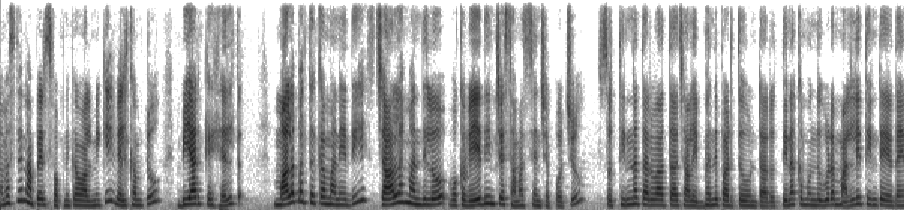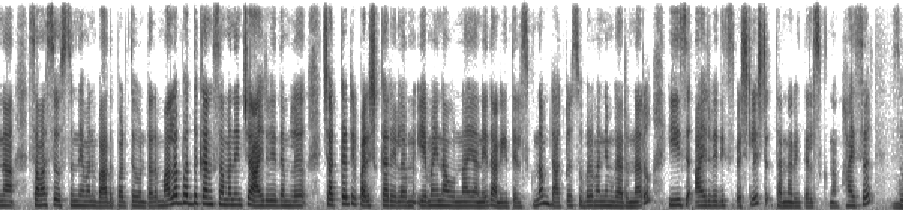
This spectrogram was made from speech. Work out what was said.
నమస్తే నా పేరు Swapnika Valmiki. Welcome to BRK health మలబద్ధకం అనేది చాలా మందిలో ఒక వేధించే సమస్య అని చెప్పొచ్చు. సో తిన్న తర్వాత చాలా ఇబ్బంది పడుతూ ఉంటారు. తినక ముందు కూడా మళ్ళీ తింటే ఏదైనా సమస్య వస్తుందేమని బాధపడుతూ ఉంటారు. మలబద్ధకానికి సంబంధించి ఆయుర్వేదంలో చక్కటి పరిష్కారం ఎలా ఏమైనా ఉన్నాయా అనేది అడిగి తెలుసుకుందాం. డాక్టర్ సుబ్రహ్మణ్యం గారు ఉన్నారు. Is Ayurvedic specialist. తను అడిగి తెలుసుకుందాం. హాయ్ సార్. సో.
